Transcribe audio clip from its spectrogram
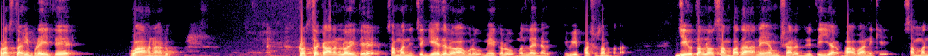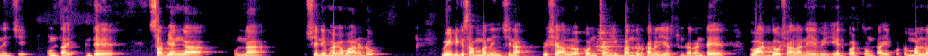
ప్రస్తుతం ఇప్పుడైతే వాహనాలు. ప్రస్తుత కాలంలో అయితే సంబంధించి గేదెలు ఆవులు మేకలు మొదలైనవి. ఇవి పశు సంపద. జీవితంలో సంపద అనే అంశాలు ద్వితీయ భావానికి సంబంధించి ఉంటాయి. అంటే సవ్యంగా ఉన్న శని భగవానుడు వీటికి సంబంధించిన విషయాల్లో కొంచెం ఇబ్బందులు కలుగజేస్తుంటారు. అంటే వాగ్దోషాలు అనేవి ఏర్పడుతుంటాయి కుటుంబంలో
